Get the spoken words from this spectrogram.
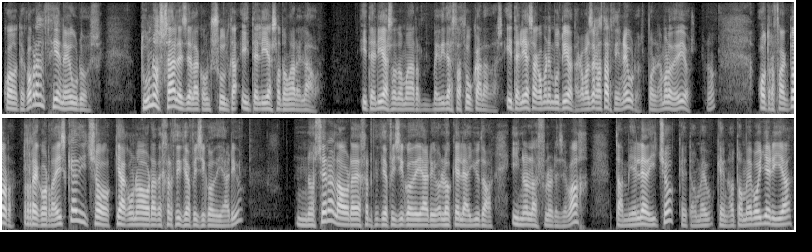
Cuando te cobran 100 euros, tú no sales de la consulta y te lías a tomar helado. y te lías a tomar bebidas azucaradas y te lías a comer embutido, te acabas de gastar 100 euros, por el amor de Dios. ¿no? Otro factor, ¿recordáis que ha dicho que haga una hora de ejercicio físico diario? ¿No será la hora de ejercicio físico diario lo que le ayuda y no las flores de Bach? También le ha dicho que, tome, que no tome bollería,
